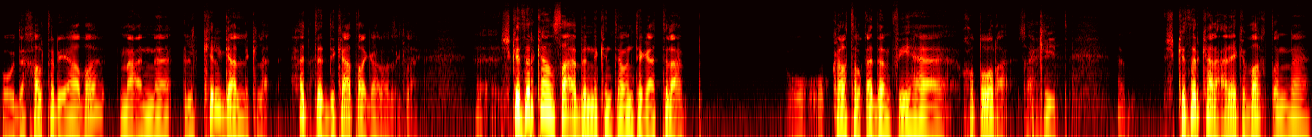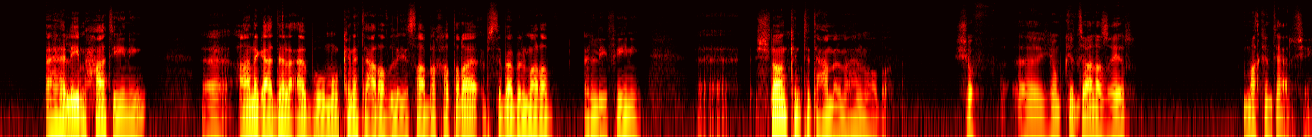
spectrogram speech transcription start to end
ودخلت الرياضه مع إن الكل قال لك لا حتى الدكاترة قالوا لك لا. إيش كثر كان صعب إنك أنت وأنت قاعد تلعب؟ و- وكرة القدم فيها خطورة صحيح. أكيد إيش كثر كان عليك ضغط أن أهلي محاتيني آه، أنا قاعد ألعب وممكن أتعرض لإصابة خطرة بسبب المرض اللي فيني آه، شلون كنت تتعامل مع هالموضوع؟ شوف آه، يوم كنت أنا صغير ما كنت أعرف شيء.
